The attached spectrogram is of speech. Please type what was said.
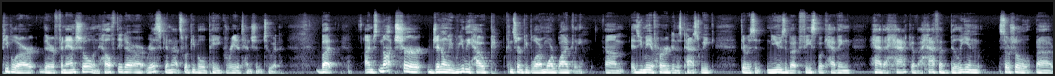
people are their financial and health data are at risk, and that's when people pay great attention to it. But I'm not sure generally really how p- concerned people are more widely. Um, as you may have heard in this past week, there was news about Facebook having had a hack of a half a billion social uh,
